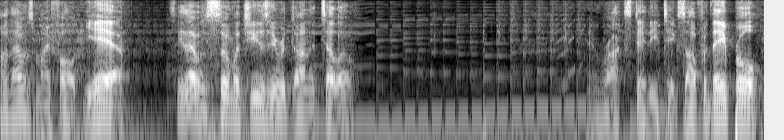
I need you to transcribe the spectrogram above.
Oh, that was my fault. Yeah. See, that was so much easier with Donatello. Rocksteady takes off with April.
